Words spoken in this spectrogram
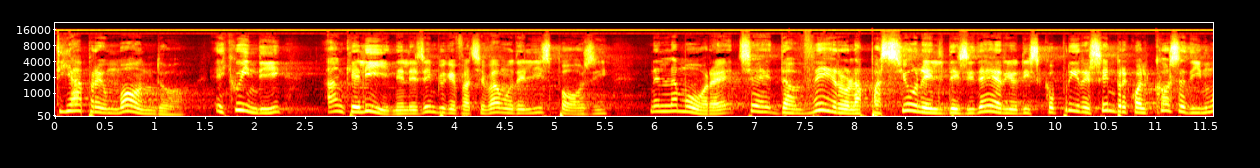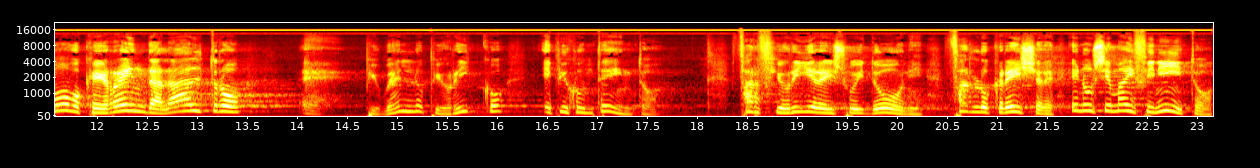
ti apre un mondo e quindi anche lì, nell'esempio che facevamo degli sposi, nell'amore c'è davvero la passione e il desiderio di scoprire sempre qualcosa di nuovo che renda l'altro eh, più bello, più ricco e più contento far fiorire i suoi doni, farlo crescere e non si è mai finito.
